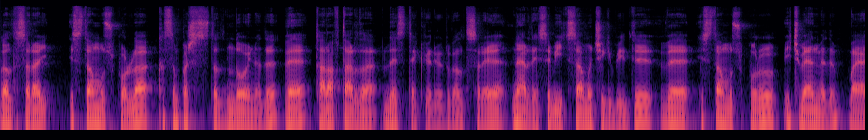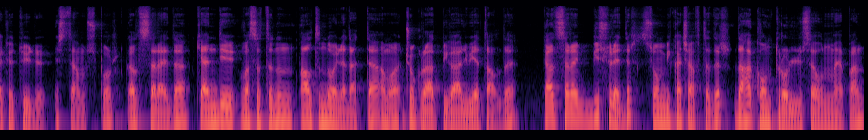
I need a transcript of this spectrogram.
Galatasaray İstanbul Spor'la Kasımpaşa stadında oynadı ve taraftar da destek veriyordu Galatasaray'a. Neredeyse bir iç saha maçı gibiydi ve İstanbul Spor'u hiç beğenmedim. Baya kötüydü İstanbul Spor. Galatasaray da kendi vasatının altında oynadı hatta ama çok rahat bir galibiyet aldı. Galatasaray bir süredir son birkaç haftadır daha kontrollü savunma yapan,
